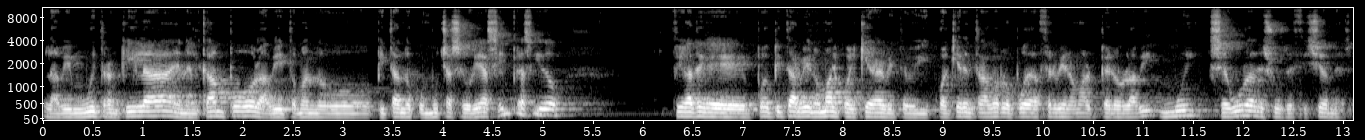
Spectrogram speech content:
La vi muy tranquila en el campo, la vi tomando, pitando con mucha seguridad. Siempre ha sido, fíjate que puede pitar bien o mal cualquier árbitro y cualquier entrenador lo puede hacer bien o mal, pero la vi muy segura de sus decisiones.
